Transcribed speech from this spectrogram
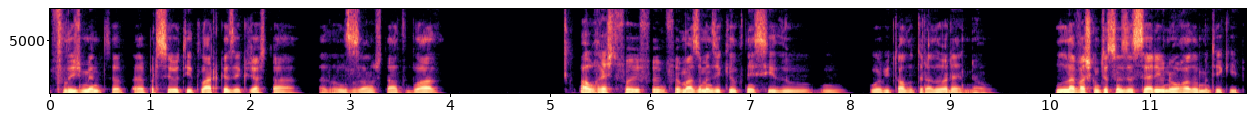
felizmente, apareceu a titular, quer dizer que já está, a lesão está debelado. Pá, o resto foi, foi, foi mais ou menos aquilo que tem sido o, o habitual do treinador. É, não, leva as competições a sério e não roda muito a equipa.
